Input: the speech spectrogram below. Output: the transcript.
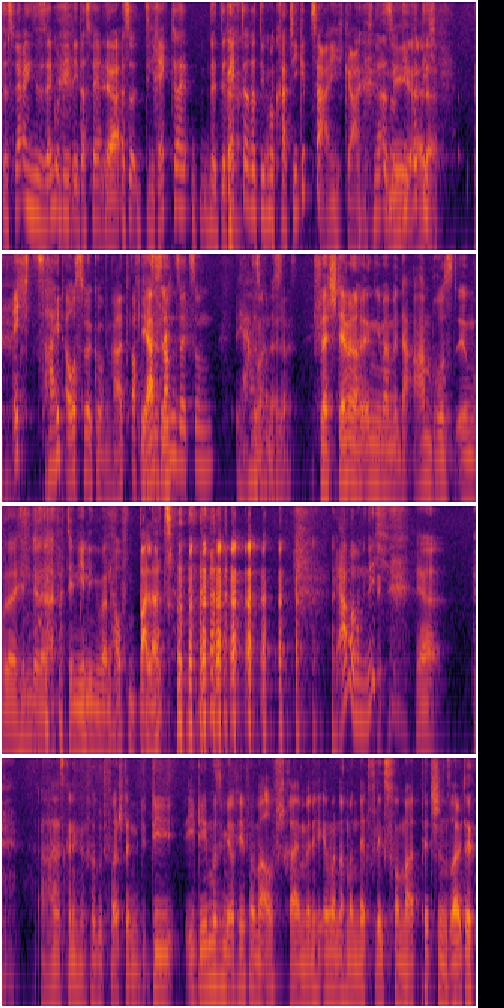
das wär eigentlich eine sehr gute Idee. Das wäre, Ja. also direkter, eine direktere Demokratie gibt es ja eigentlich gar nicht. Ne? Also Nee, die wirklich Alter. echt Zeitauswirkungen hat auf die Ja, Zusammensetzung Ja, des Mann, Alter. Vielleicht stellen wir noch irgendjemand mit einer Armbrust irgendwo dahin, der dann einfach denjenigen über den Haufen ballert. Ja, warum nicht? ja. Ah, das kann ich mir voll gut vorstellen. Die, Idee muss ich mir auf jeden Fall mal aufschreiben. Wenn ich irgendwann noch mal ein Netflix-Format pitchen sollte,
